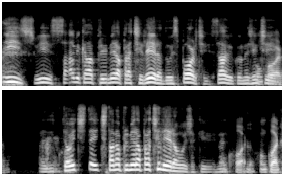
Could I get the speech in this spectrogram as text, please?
Isso, isso. Sabe aquela primeira prateleira do esporte, sabe? Quando a gente Concordo. Então a gente, gente tá na primeira prateleira hoje aqui, né? Concordo, concordo.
